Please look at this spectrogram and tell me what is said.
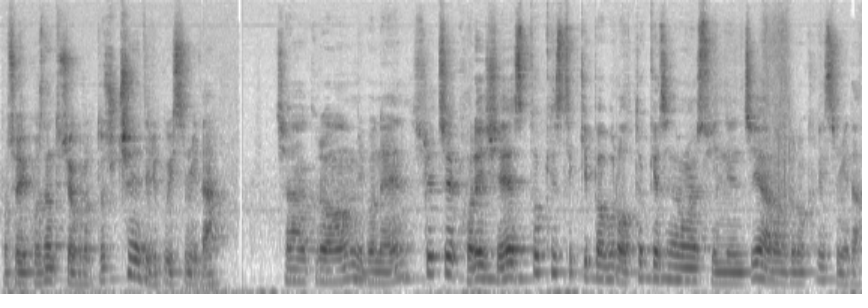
뭐 저희 고산투자그룹도 추천해드리고 있습니다. 자 그럼 이번엔 실제 거래 시에 스토캐스틱 기법을 어떻게 사용할 수 있는지 알아보도록 하겠습니다.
